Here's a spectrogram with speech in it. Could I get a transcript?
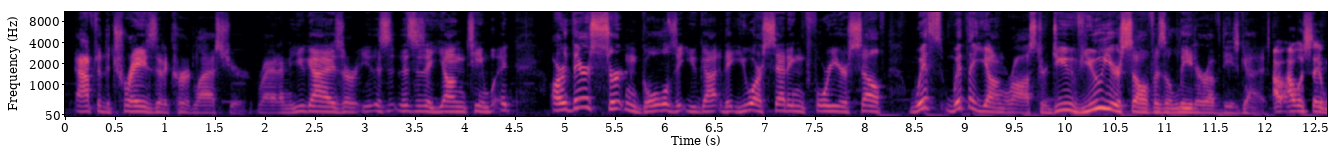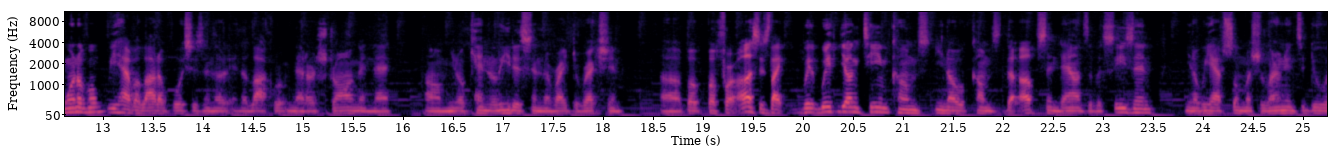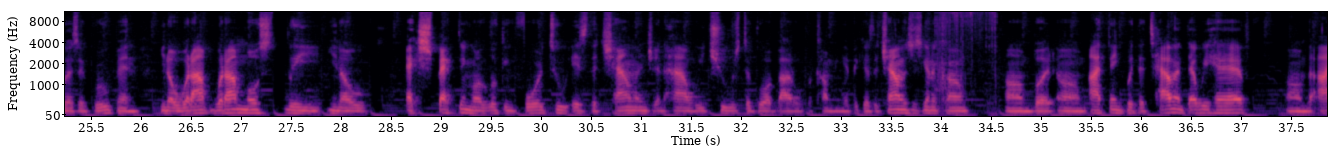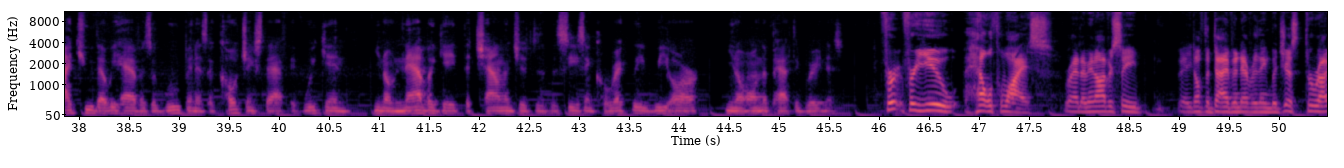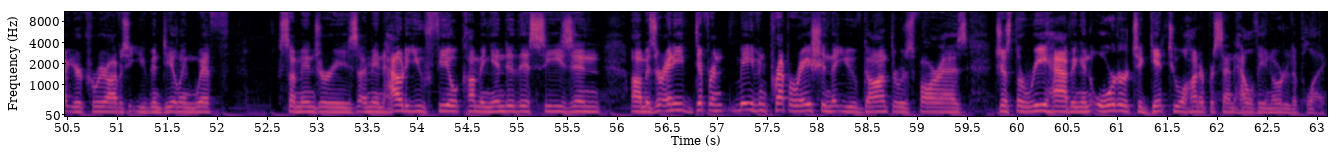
after the trades that occurred last year, right? I mean, you guys are this. Is, this is a young team. Are there certain goals that you got that you are setting for yourself with with a young roster? Do you view yourself as a leader of these guys? I, I would say one of them. We have a lot of voices in the in the locker room that are strong and that um, you know can lead us in the right direction. Uh, but but for us, it's like with, with young team comes you know comes the ups and downs of the season. You know, we have so much learning to do as a group, and you know what I'm what I'm mostly you know expecting or looking forward to is the challenge and how we choose to go about overcoming it because the challenge is going to come. Um, but um, I think with the talent that we have, um, the IQ that we have as a group and as a coaching staff, if we can, you know, navigate the challenges of the season correctly, we are, you know, on the path to greatness. For, for you, health wise, right? I mean, obviously, you don't have to dive into everything, but just throughout your career, obviously, you've been dealing with some injuries. I mean, how do you feel coming into this season? Um, is there any different, even preparation that you've gone through as far as just the rehabbing in order to get to 100% healthy in order to play?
